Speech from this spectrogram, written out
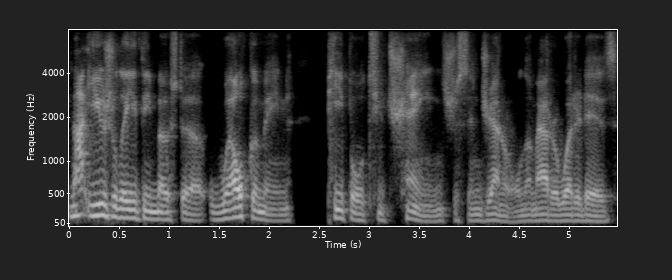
not usually the most uh, welcoming people to change, just in general, no matter what it is.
